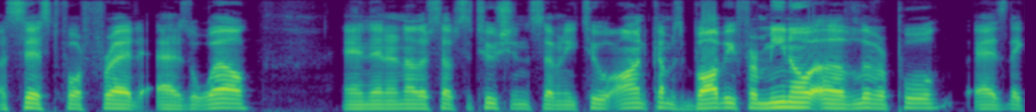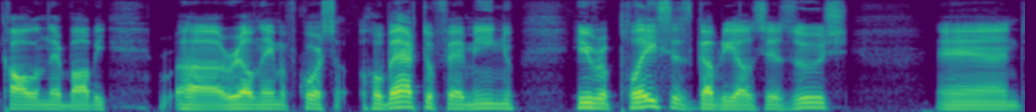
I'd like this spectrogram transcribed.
assist for Fred as well. And then another substitution, 72. On comes Bobby Firmino of Liverpool, as they call him there, Bobby. Uh, real name, of course, Roberto Firmino. He replaces Gabriel Jesus. And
